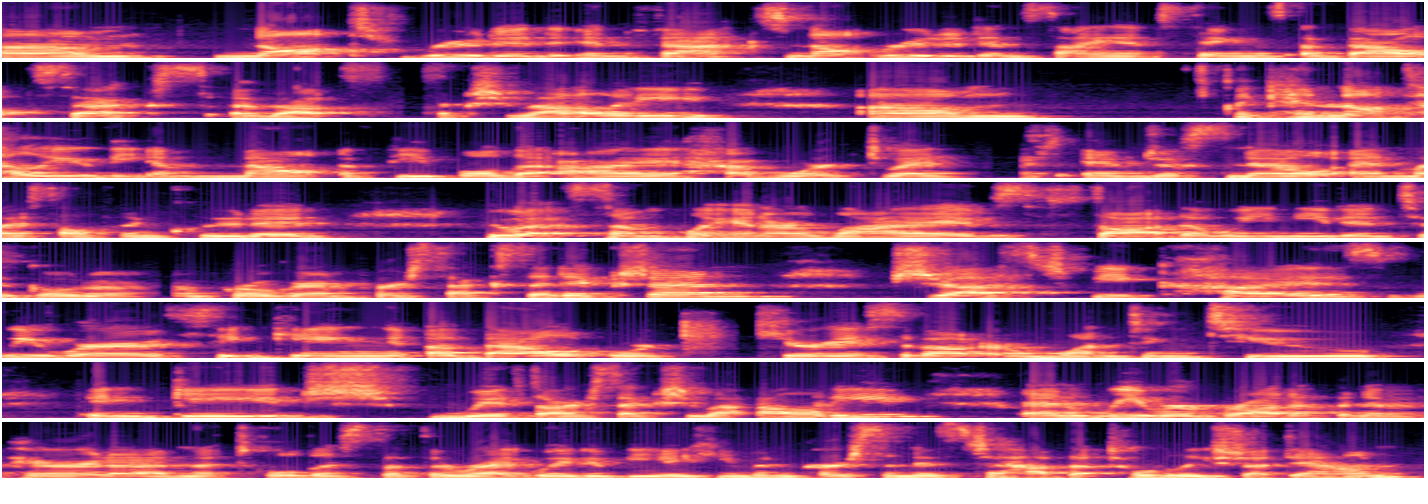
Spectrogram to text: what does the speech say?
um, not rooted in fact, not rooted in science, things about sex, about sexuality. Um, I cannot tell you the amount of people that I have worked with and just know, and myself included, who at some point in our lives thought that we needed to go to a program for sex addiction just because we were thinking about or curious about or wanting to engage with our sexuality. And we were brought up in a paradigm that told us that the right way to be a human person is to have that totally shut down.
